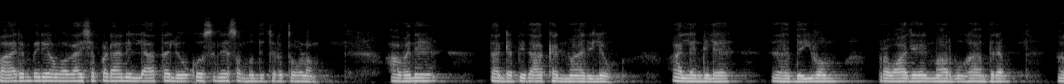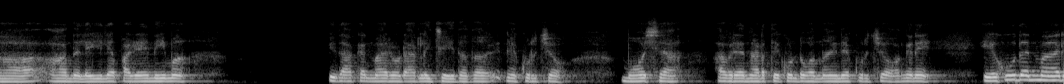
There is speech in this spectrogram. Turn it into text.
പാരമ്പര്യം അവകാശപ്പെടാനില്ലാത്ത ലൂക്കോസിനെ സംബന്ധിച്ചിടത്തോളം അവന് തന്റെ പിതാക്കന്മാരിലോ അല്ലെങ്കിൽ ദൈവം പ്രവാചകന്മാർ മുഖാന്തരം ആ, നിലയിലെ പഴയ നിയമ പിതാക്കന്മാരോട് അരളി ചെയ്തതിനെ കുറിച്ചോ മോശ അവരെ നടത്തിക്കൊണ്ടുവന്നതിനെക്കുറിച്ചോ അങ്ങനെ യഹൂദന്മാർ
